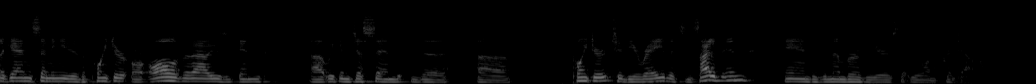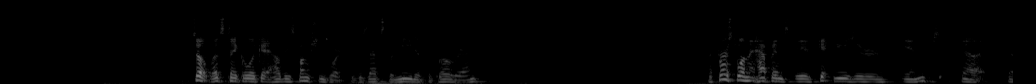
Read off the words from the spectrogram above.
again, sending either the pointer or all of the values of inv, uh, we can just send the uh, pointer to the array that's inside of inv and the number of years that we want to print out. So let's take a look at how these functions work because that's the meat of the program. The first one that happens is get user inv, uh, uh,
